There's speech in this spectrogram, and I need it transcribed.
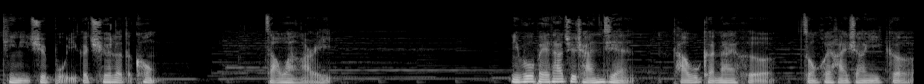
替你去补一个缺了的空，早晚而已。你不陪他去产检，他无可奈何，总会喊上一个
